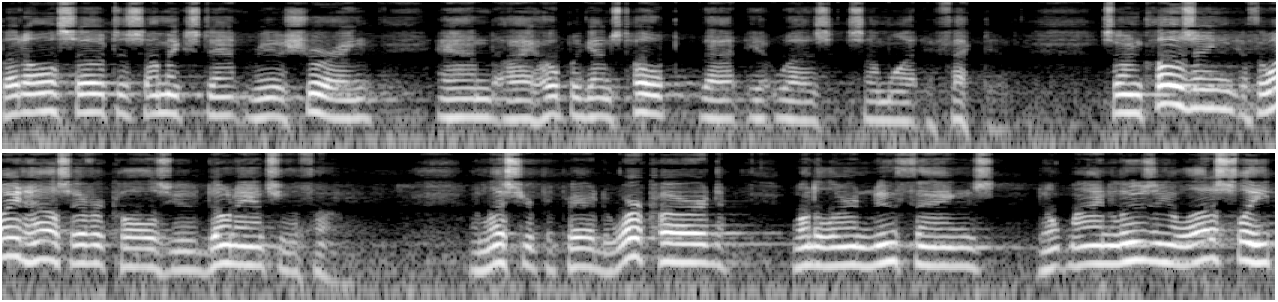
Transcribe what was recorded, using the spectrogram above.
but also to some extent reassuring, and I hope against hope that it was somewhat effective. So, in closing, if the White House ever calls you, don't answer the phone. Unless you're prepared to work hard, want to learn new things, don't mind losing a lot of sleep,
